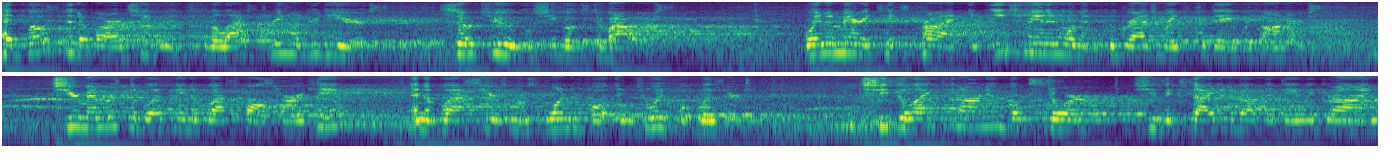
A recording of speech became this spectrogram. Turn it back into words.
had boasted of our achievements for the last 300 years, so too will she boast of ours. William Mary takes pride in each man and woman who graduates today with honors. She remembers the blessing of last fall's hurricane and of last year's most wonderful and joyful blizzard. She delights in our new bookstore. She's excited about the daily grind,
